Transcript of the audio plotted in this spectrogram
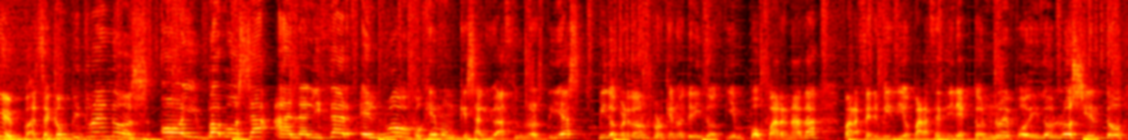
¿Qué pasa compitruenos? Hoy vamos a analizar el nuevo Pokémon que salió hace unos días Pido perdón porque no he tenido tiempo para nada Para hacer vídeo, para hacer directo, no he podido, lo siento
